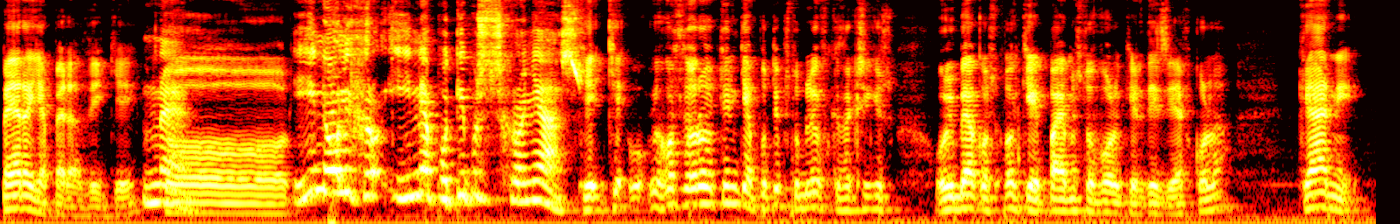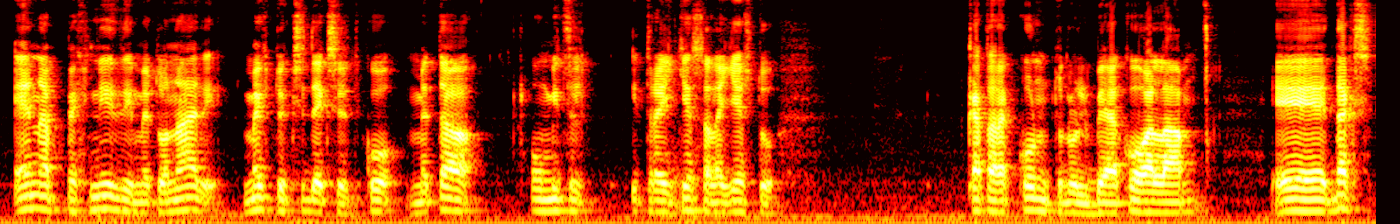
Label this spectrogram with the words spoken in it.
πέρα για πέρα δίκαιη. Ναι. Το... Είναι, όλη, χρο- είναι αποτύπωση της χρονιάς. Και, και εγώ θεωρώ ότι είναι και αποτύπωση των playoff και θα εξηγήσω. Ο Ολυμπιακός, οκ, πάει μέσα στο Βόλο, κερδίζει εύκολα. Κάνει ένα παιχνίδι με τον Άρη μέχρι το 60 εξαιρετικό. Μετά ο Μίτσελ, οι τραγικές αλλαγές του καταρρακώνουν τον Ολυμπιακό, αλλά ε, εντάξει,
